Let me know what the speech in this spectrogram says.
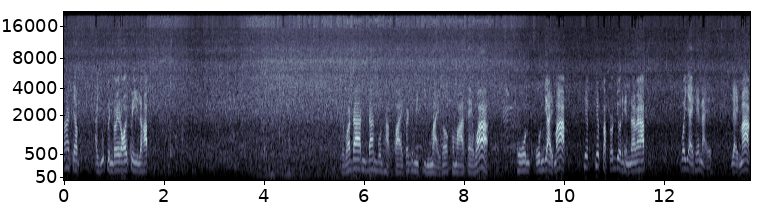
น่าจะอายุเป็นร้อยร้อยปีแล้วครับ แต่ว่าด้านด้านบนหักไปก็จะมีกิ่งใหม่ก็เข้ามา แต่ว่าโคนโคนใหญ่มาก เทียบเทียบกับรถยนต์เห็นไหมครับ ว่าใหญ่แค่ไหน ใหญ่มาก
